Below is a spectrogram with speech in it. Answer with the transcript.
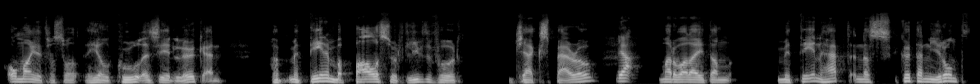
oh man, dit was wel heel cool en zeer leuk. En hebt meteen een bepaalde soort liefde voor Jack Sparrow. Ja. Maar wat je dan meteen hebt, en dat is, je kunt daar niet rond,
